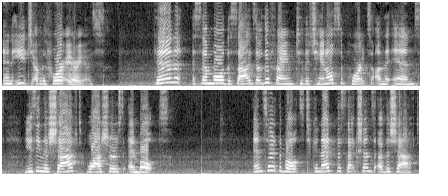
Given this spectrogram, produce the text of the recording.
in each of the four areas. Then assemble the sides of the frame to the channel supports on the ends using the shaft, washers, and bolts. Insert the bolts to connect the sections of the shaft.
